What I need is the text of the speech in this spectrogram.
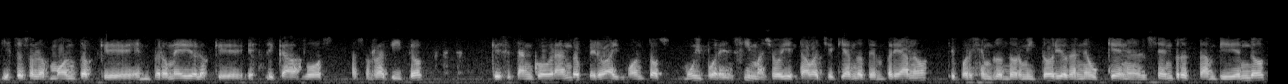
y estos son los montos que en promedio los que explicabas vos hace un ratito que se están cobrando, pero hay montos muy por encima. Yo hoy estaba chequeando temprano que, por ejemplo, un dormitorio en Neuquén, en el centro, están pidiendo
